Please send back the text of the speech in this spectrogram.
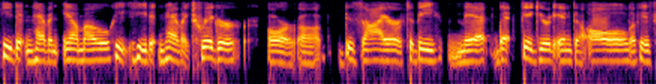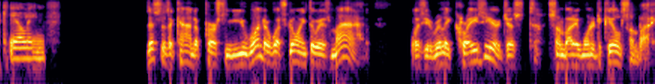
he didn't have an MO. He, he didn't have a trigger or uh, desire to be met that figured into all of his killings. This is the kind of person you wonder what's going through his mind. Was he really crazy or just somebody wanted to kill somebody?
